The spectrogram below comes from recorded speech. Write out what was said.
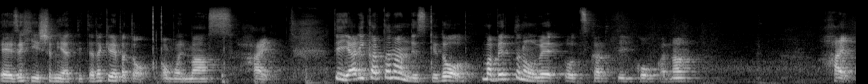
えー、ぜひ一緒にやっていただければと思います。はい。でやり方なんですけど、まあ、ベッドの上を使っていこうかな。はい。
